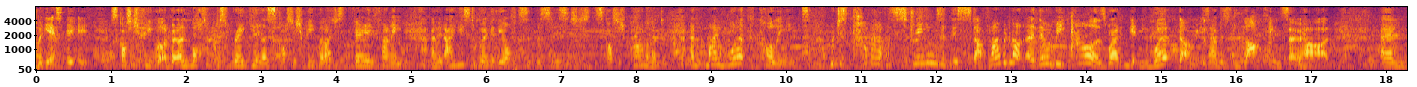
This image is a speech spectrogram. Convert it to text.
But yes, it, it, Scottish people, but a lot of just regular Scottish people are just very funny. I mean, I used to work at the office of the Solicitor to the Scottish Parliament, and my work colleagues would just come out with streams of this stuff, and I would not. Uh, there would be hours where I didn't get any work done because I was laughing so hard, and.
